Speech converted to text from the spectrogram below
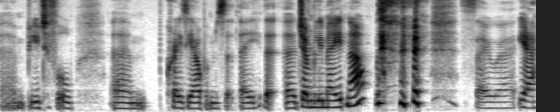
um, beautiful um, crazy albums that they that are generally made now. so uh, yeah,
